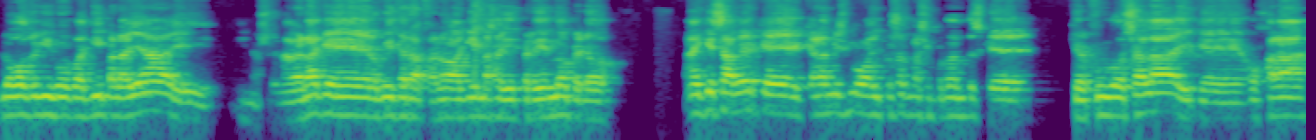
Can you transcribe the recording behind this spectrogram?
luego otro equipo para aquí, para allá, y, y no sé, la verdad que lo que dice Rafa, ¿no? Aquí vas a ir perdiendo, pero hay que saber que, que ahora mismo hay cosas más importantes que, que el fútbol sala y que ojalá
